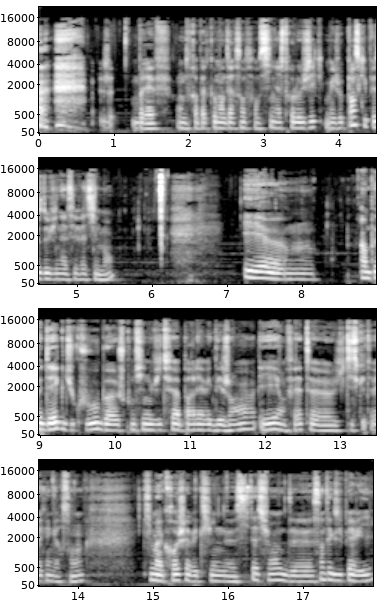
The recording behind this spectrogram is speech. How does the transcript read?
Bref, on ne fera pas de commentaires sans son signe astrologique, mais je pense qu'il peut se deviner assez facilement. Et un peu deck, du coup, bah, je continue vite fait à parler avec des gens, et en fait, je discute avec un garçon qui m'accroche avec une citation de Saint-Exupéry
